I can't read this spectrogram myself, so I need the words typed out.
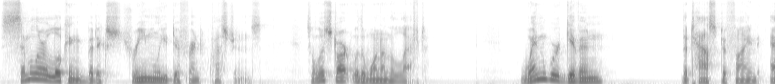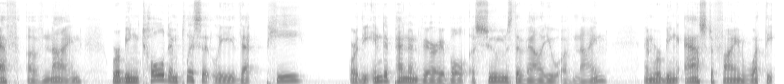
similar looking but extremely different questions. So let's start with the one on the left. When we're given the task to find f of 9, we're being told implicitly that p, or the independent variable, assumes the value of 9, and we're being asked to find what the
